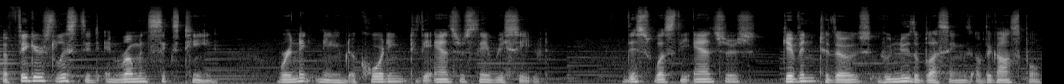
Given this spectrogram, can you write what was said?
The figures listed in Romans 16 were nicknamed according to the answers they received. This was the answers given to those who knew the blessings of the gospel,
